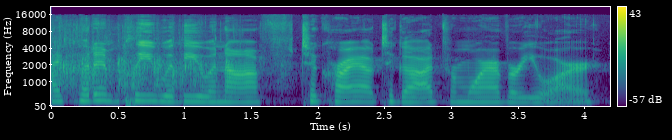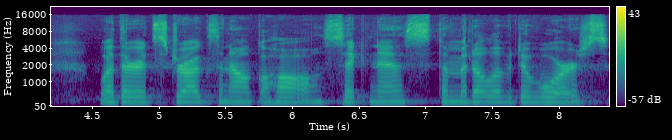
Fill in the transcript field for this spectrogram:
I couldn't plead with you enough to cry out to God from wherever you are, whether it's drugs and alcohol, sickness, the middle of a divorce,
